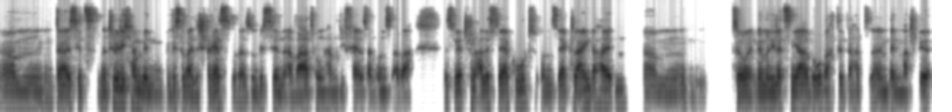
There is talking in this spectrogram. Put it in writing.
Ähm, da ist jetzt, natürlich haben wir in gewisser Weise Stress oder so ein bisschen Erwartungen haben die Fans an uns, aber es wird schon alles sehr gut und sehr klein gehalten. Ähm, so, wenn man die letzten Jahre beobachtet, da hat äh, Ben Matschke,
